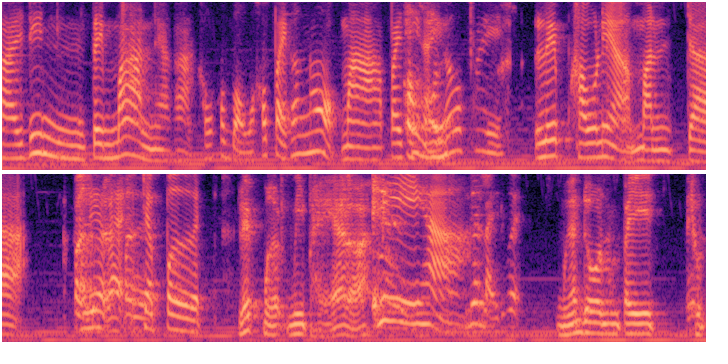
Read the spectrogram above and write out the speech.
รายดิ้นเต็มบ้านเนี่ยค่ะเขาก็บอกว่าเขาไปข้างนอกมาไปที่ไหนอ๋อก็ไปเล็บเขาเนี่ยมันจะเปิดเรียกอะไรเปิดจะเปิด เล็บเปิดมีแผลเหรอ มีค่ะ เลือดไหลด้วย เหมือนโดนไปฉุด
